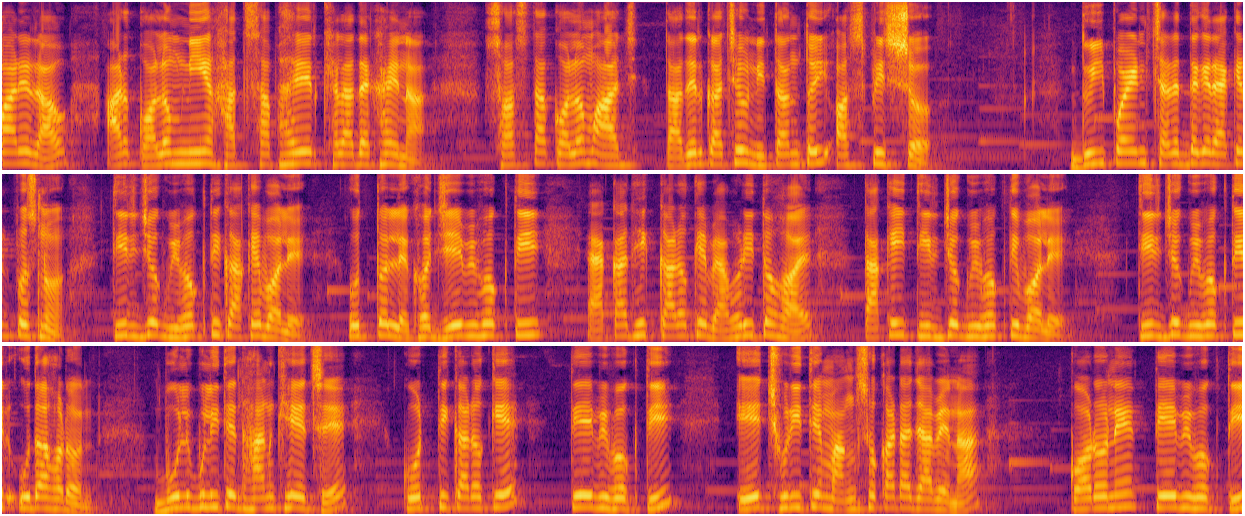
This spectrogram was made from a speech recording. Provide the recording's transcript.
মারেরাও আর কলম নিয়ে হাত সাফাইয়ের খেলা দেখায় না। সস্তা কলম আজ তাদের কাছেও নিতান্তই অস্পৃশ্য। দুই পয়েন্ট চারের দাগের একের প্রশ্ন, তির্যক বিভক্তি কাকে বলে? উত্তর লেখো, যে বিভক্তি একাধিক কারকে ব্যবহৃত হয়, তাকেই তির্যক বিভক্তি বলে। তির্যক বিভক্তির উদাহরণ, বুলবুলিতে ধান খেয়েছে কর্তিকারকে তে বিভক্তি, এ ছুরিতে মাংস কাটা যাবে না, করণে তে বিভক্তি,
